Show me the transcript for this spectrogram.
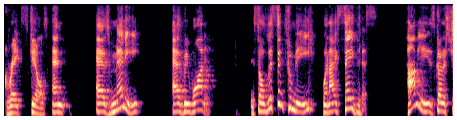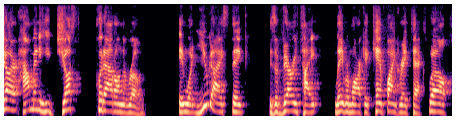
great skills and as many as we wanted. So listen to me when I say this. Tommy is going to share how many he just put out on the road in what you guys think is a very tight labor market, can't find great techs. Well,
